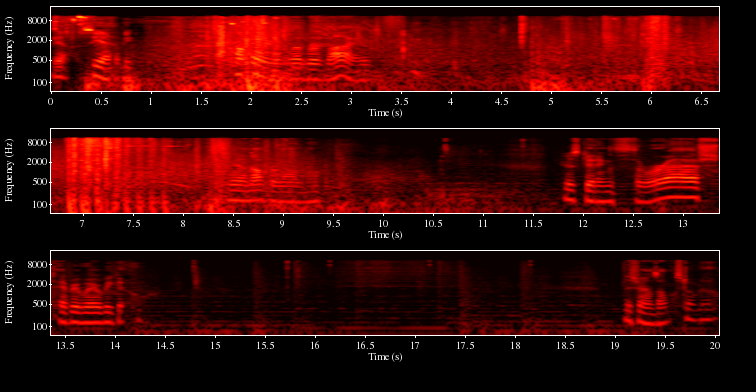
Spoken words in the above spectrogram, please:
Yeah, see ya, happy. Oh, well, revived. Yeah, not for long though. Just getting thrashed everywhere we go. This round's almost over though.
